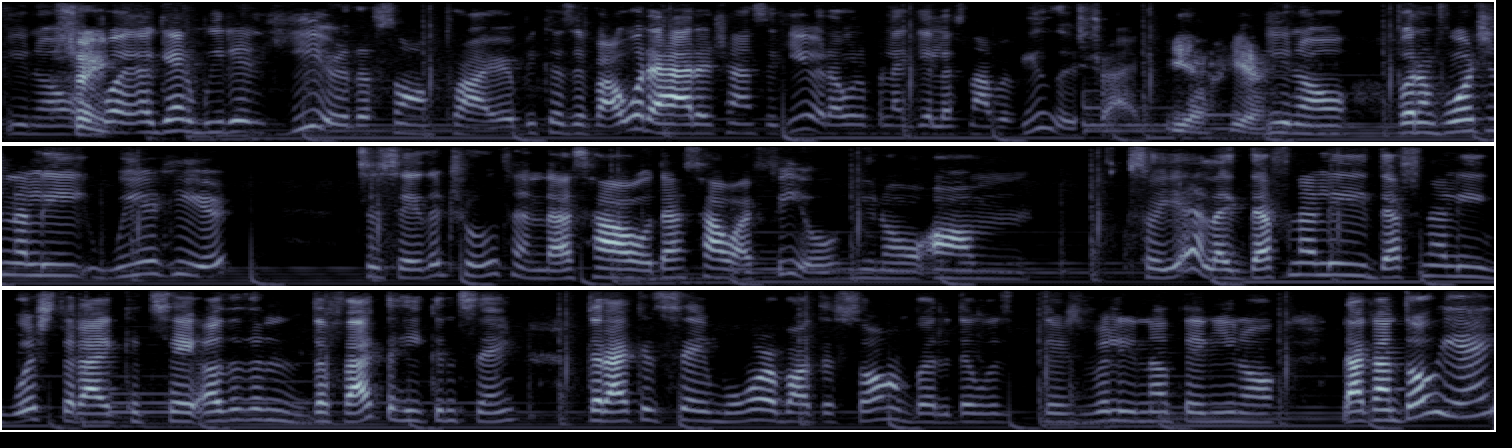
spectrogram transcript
you know? Same. but again we didn't hear the song prior because if I would have had a chance to hear it I would have been like yeah let's not review this track. Yeah yeah. You know? But unfortunately we're here to say the truth and that's how that's how i feel you know? Um so yeah like definitely definitely wish that i could say other than the fact that he can sing that i could say more about the song but there was there's really nothing you know. La cantó bien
